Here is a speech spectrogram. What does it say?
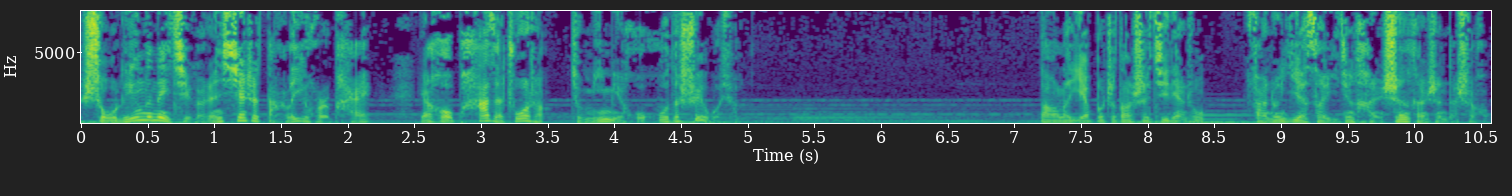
守灵的那几个人先是打了一会儿牌，然后趴在桌上就迷迷糊糊的睡过去了。到了也不知道是几点钟，反正夜色已经很深很深的时候，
